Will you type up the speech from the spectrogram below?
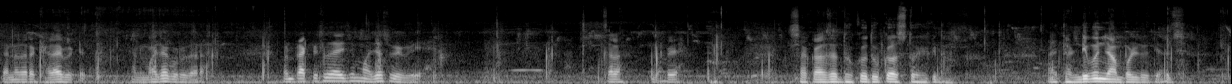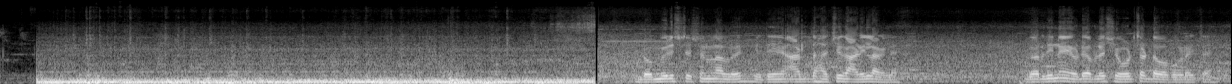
त्यांना जरा खेळायला भेटत आणि मजा करू जरा. पण प्रॅक्टिसला जायची मजाच वेगळी आहे. चला जाऊया सकाळचं धुकं धुकं असतो एकदम. आणि थंडी पण जाम पडली होती आज. डोंबिवली स्टेशनला आलो आहे इथे आठ दहाची गाडी लागल्या. गर्दी नाही एवढी आपल्या शेवटचा डबा पकडायचा आहे.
